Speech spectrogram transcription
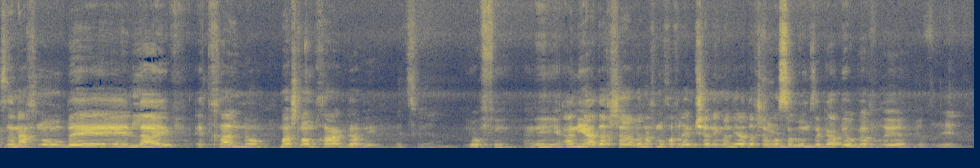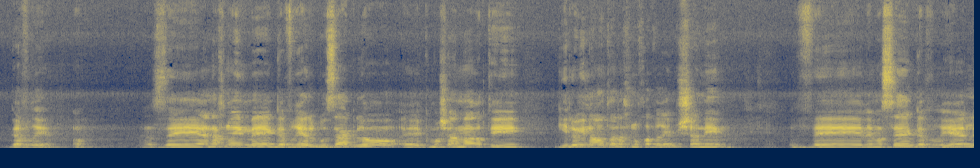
אז אנחנו בלייב, התחלנו. מה שלומך, גבי? מצוין. יופי. אני, אני עד עכשיו, אנחנו חברים שנים, אני עד עכשיו כן. לא סוגר אם זה גבי או גבריאל. גבריאל. גבריאל. או. אז אה, אנחנו עם אה, גבריאל בוזגלו, אה, כמו שאמרתי, גילוי נאות, אנחנו חברים שנים. ולמעשה גבריאל,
